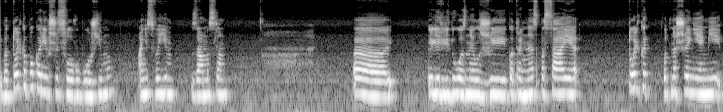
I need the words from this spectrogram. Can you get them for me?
ибо только покорившись Слову Божьему, а не своим замыслам, э, или религиозной лжи, которая не спасает только отношениями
